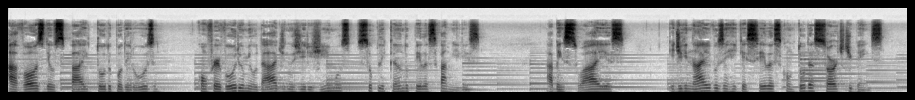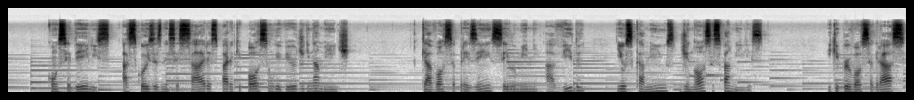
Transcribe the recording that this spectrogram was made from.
A vós, Deus Pai Todo-Poderoso, com fervor e humildade nos dirigimos, suplicando pelas famílias. Abençoai-as e dignai-vos enriquecê-las com toda sorte de bens. Concedei-lhes as coisas necessárias para que possam viver dignamente. Que a vossa presença ilumine a vida e os caminhos de nossas famílias, e que por vossa graça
